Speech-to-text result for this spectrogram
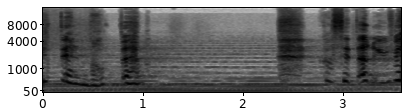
Eu tellement peur. Quand c'est arrivé,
